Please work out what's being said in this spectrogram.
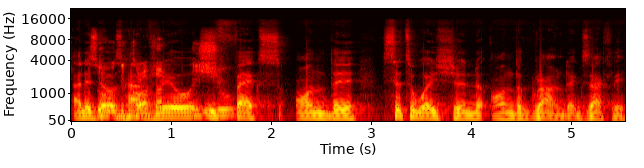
And it so does have real issue, effects on the situation on the ground, exactly.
